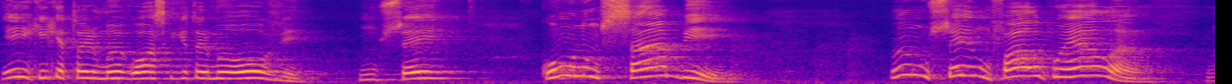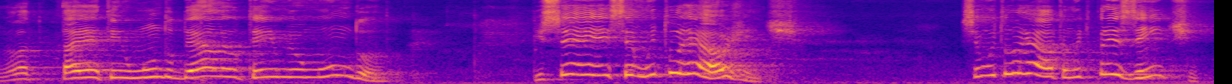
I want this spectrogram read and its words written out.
E aí, o que, que a tua irmã gosta? O que, que a tua irmã ouve? Não sei. Como não sabe? Eu não sei, eu não falo com ela. Ela tá, tem o mundo dela, eu tenho o meu mundo. Isso é, isso é muito real, gente. Isso é muito real, está muito presente.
